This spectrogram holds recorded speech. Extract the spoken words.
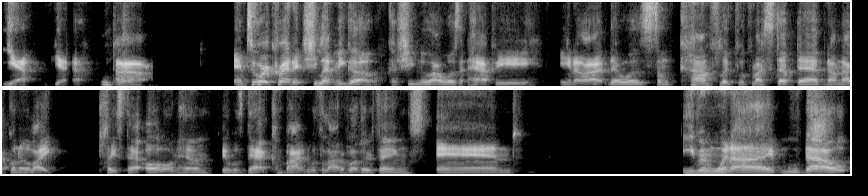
Yeah, yeah. Okay. Uh, and to her credit, she let me go because she knew I wasn't happy. You know, I, there was some conflict with my stepdad, but I'm not going to like place that all on him. It was that combined with a lot of other things. And even when I moved out,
